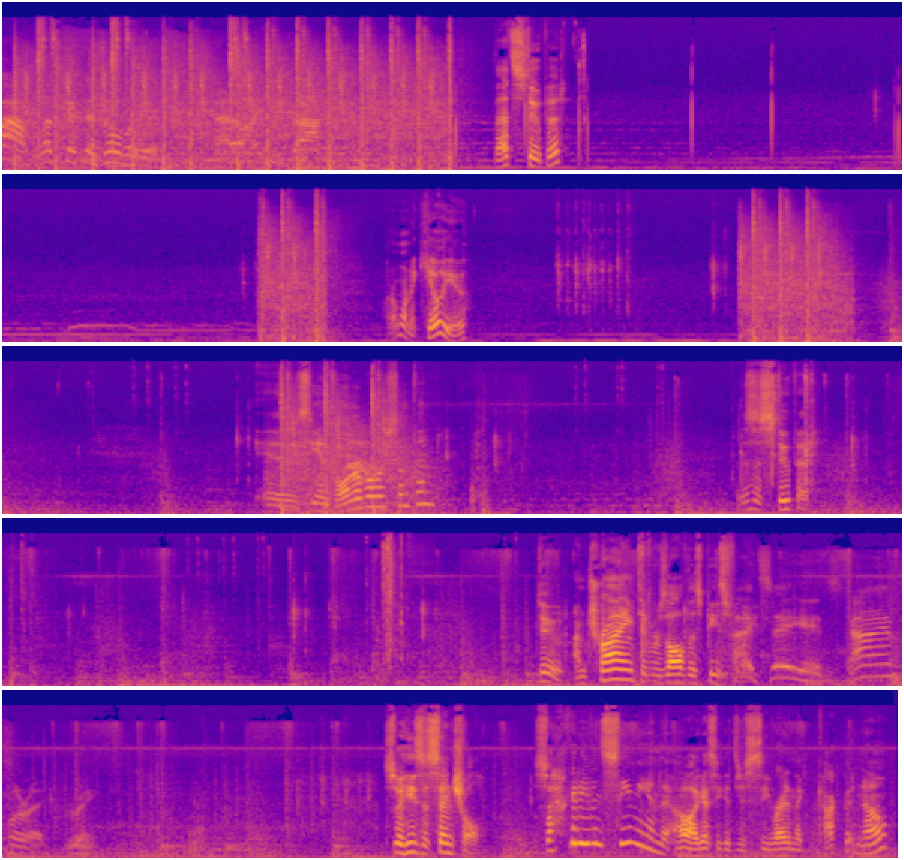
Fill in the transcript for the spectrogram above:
out, let's get this over with. That all you got? That's stupid. Kill you. Is he invulnerable or something? This is stupid. Dude, I'm trying to resolve this peacefully. I'd say it's time for a drink. So he's essential. So how could he even see me in there? Oh, I guess he could just see right in the cockpit. No,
